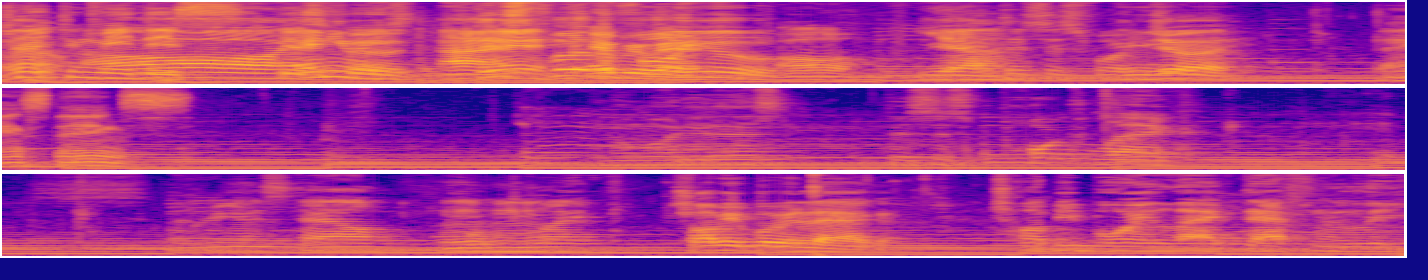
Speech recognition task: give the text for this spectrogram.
treating me this. oh, this anyways, food. uh, This food everywhere. for you. Oh, Yeah, Yeah. this is for you. Enjoy. thanks, thanks. Pork leg. It's Korean style pork Mhm. leg. Chubby boy leg. Chubby boy leg, definitely.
